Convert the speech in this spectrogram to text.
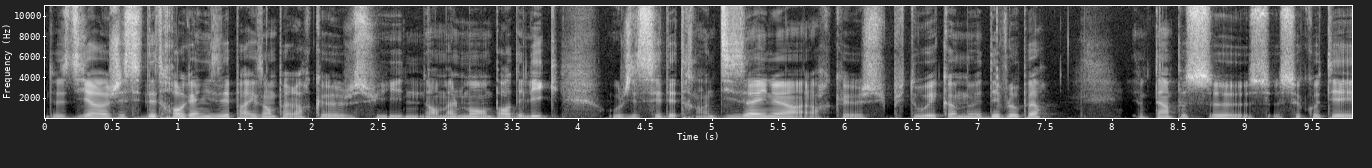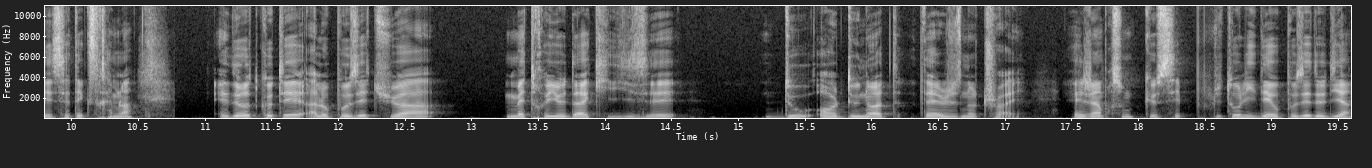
de se dire j'essaie d'être organisé par exemple alors que je suis normalement bordélique, ou j'essaie d'être un designer alors que je suis plutôt comme développeur. Donc tu as un peu ce, côté, cet extrême-là. Et de l'autre côté, à l'opposé, tu as Maître Yoda qui disait Do or do not, there is no try. Et j'ai l'impression que c'est plutôt l'idée opposée de dire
